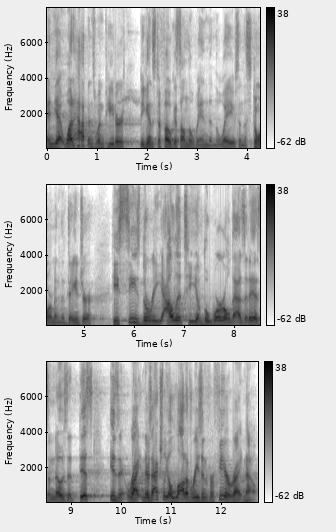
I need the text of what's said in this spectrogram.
And yet, what happens when Peter begins to focus on the wind and the waves and the storm and the danger? He sees the reality of the world as it is and knows that this isn't right. And there's actually a lot of reason for fear right now.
